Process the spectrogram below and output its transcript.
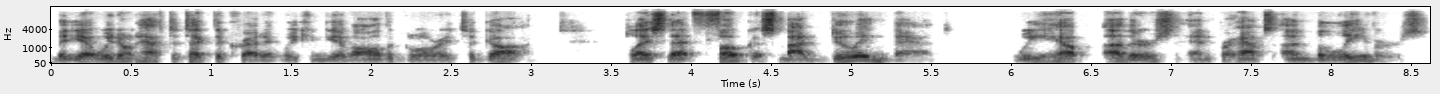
but yet we don't have to take the credit. We can give all the glory to God. Place that focus. By doing that, we help others and perhaps unbelievers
